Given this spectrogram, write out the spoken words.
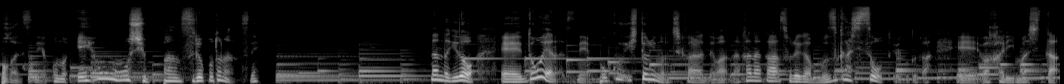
歩がですね、この絵本を出版することなんですね。なんだけど、えー、どうやらですね、僕一人の力ではなかなかそれが難しそうということが、えー、分かりました。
